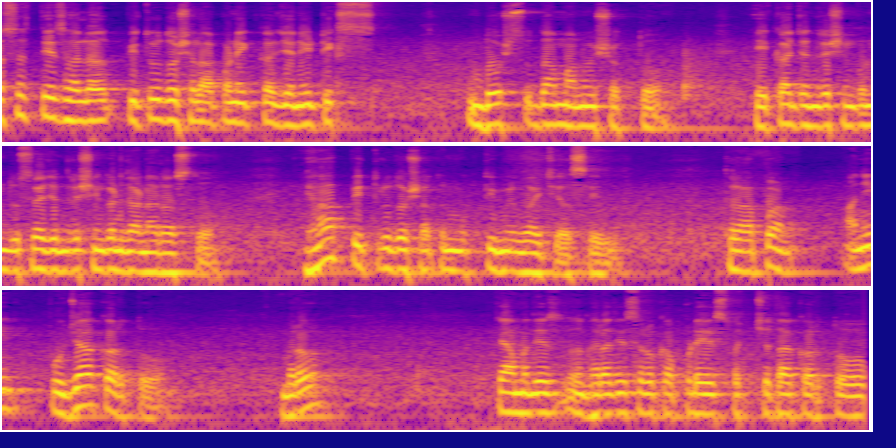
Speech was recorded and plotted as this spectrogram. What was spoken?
तसंच ते झालं पितृदोषाला आपण एक जेनेटिक्स दोषसुद्धा मानू शकतो. एका जनरेशनकडून दुसऱ्या जनरेशनकडे जाणारा असतो. ह्या पितृदोषातून मुक्ती मिळवायची असेल. तर आपण अनेक पूजा करतो. बरोबर? त्यामध्ये घरातील सर्व कपडे स्वच्छता करतो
